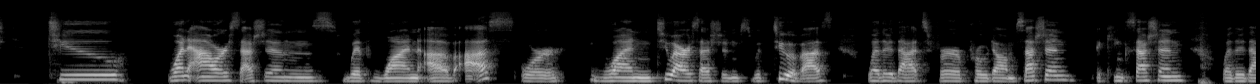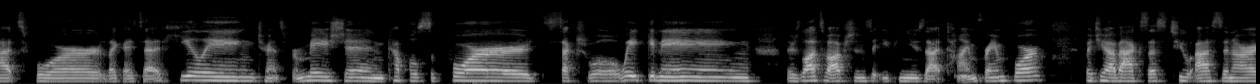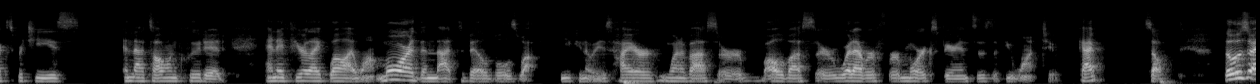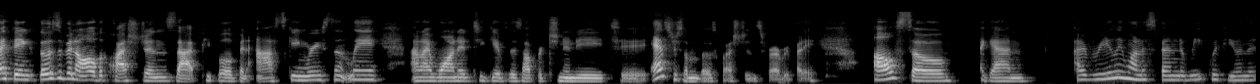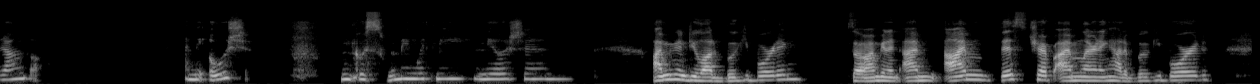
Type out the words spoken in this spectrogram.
two one hour sessions with one of us or one two hour sessions with two of us, whether that's for a pro dom session, a kink session, whether that's for, like I said, healing, transformation, couple support, sexual awakening. There's lots of options that you can use that time frame for but you have access to us and our expertise, and that's all included. And if you're like, well, I want more, then that's available as well. You can always hire one of us or all of us or whatever for more experiences if you want to. Okay. So, those I think those have been all the questions that people have been asking recently. And I wanted to give this opportunity to answer some of those questions for everybody. Also, again, I really want to spend a week with you in the jungle and the ocean and go swimming with me in the ocean. I'm going to do a lot of boogie boarding. So I'm going to, I'm, I'm this trip, I'm learning how to boogie board.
